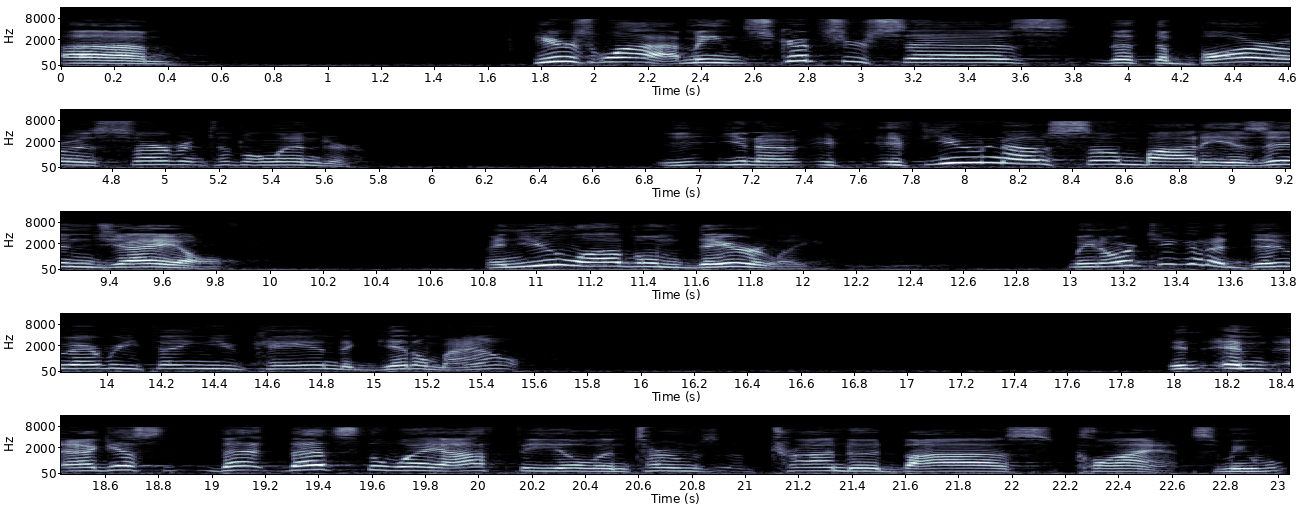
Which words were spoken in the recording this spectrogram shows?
Um, here's why. I mean, Scripture says that the borrower is servant to the lender. You, know, if if you know somebody is in jail and you love them dearly, I mean, aren't you going to do everything you can to get them out? And, and I guess that that's the way I feel in terms of trying to advise clients. I mean,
